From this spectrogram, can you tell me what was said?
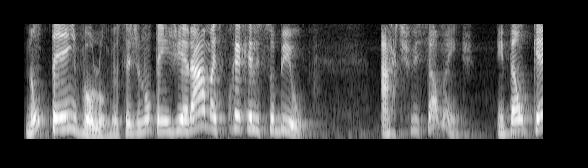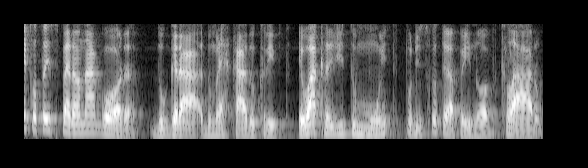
Não tem volume. Ou seja, não tem gerar, mas por que, que ele subiu? Artificialmente. Então, o que é que eu estou esperando agora do, gra, do mercado cripto? Eu acredito muito, por isso que eu tenho a Pay 9, claro.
